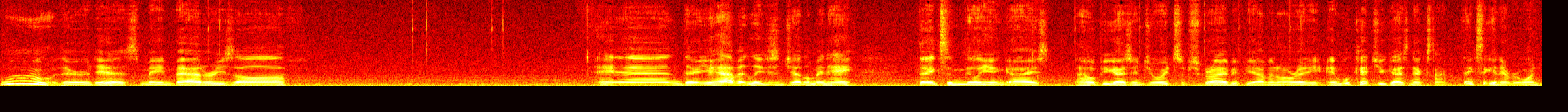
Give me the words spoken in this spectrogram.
Woo, there it is. Main battery's off. And there you have it, ladies and gentlemen. Hey, thanks a million, guys. I hope you guys enjoyed. Subscribe if you haven't already, and we'll catch you guys next time. Thanks again, everyone.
